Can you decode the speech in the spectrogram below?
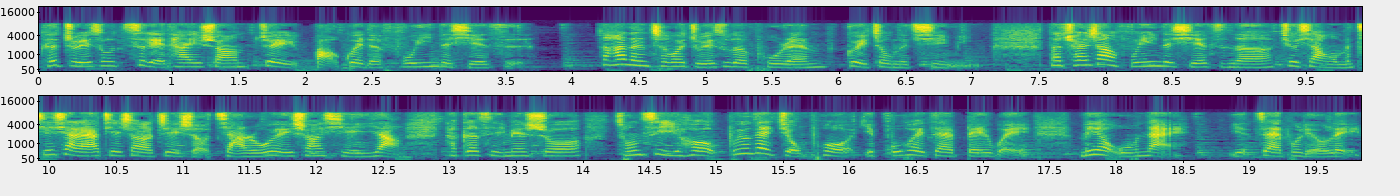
可主耶稣赐给他一双最宝贵的福音的鞋子。让他能成为主耶稣的仆人，贵重的器皿。那穿上福音的鞋子呢？就像我们接下来要介绍的这首《假如我有一双鞋》一样，他歌词里面说：“从此以后，不用再窘迫，也不会再卑微，没有无奈，也再不流泪。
